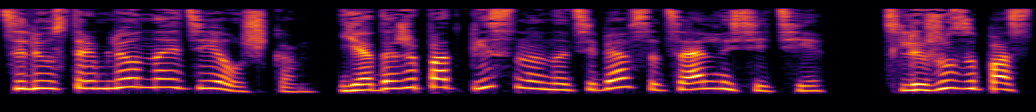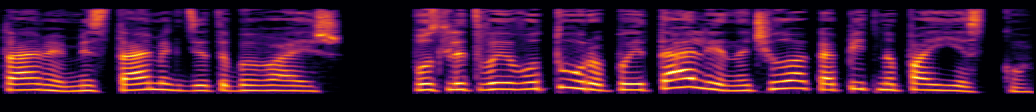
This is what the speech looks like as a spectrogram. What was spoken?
целеустремленная девушка. Я даже подписана на тебя в социальной сети. Слежу за постами, местами, где ты бываешь. После твоего тура по Италии начала копить на поездку.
